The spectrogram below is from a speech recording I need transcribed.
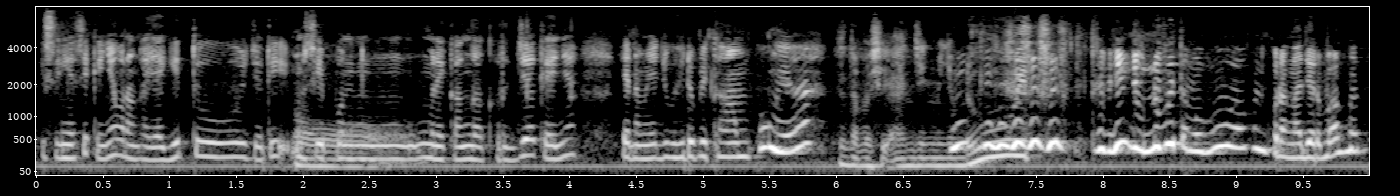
Istrinya sih kayaknya orang kaya gitu. Jadi meskipun Oh. mereka nggak kerja kayaknya ya namanya juga hidup di kampung ya. Kenapa si anjing minjem duit? Tapi minjem duit sama gua kan kurang ajar banget.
